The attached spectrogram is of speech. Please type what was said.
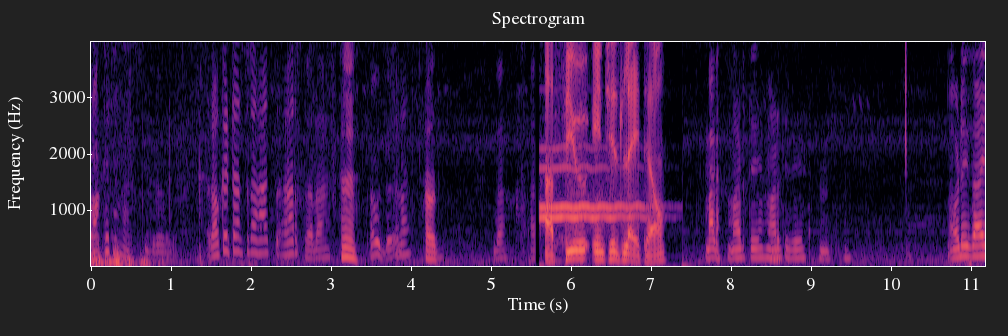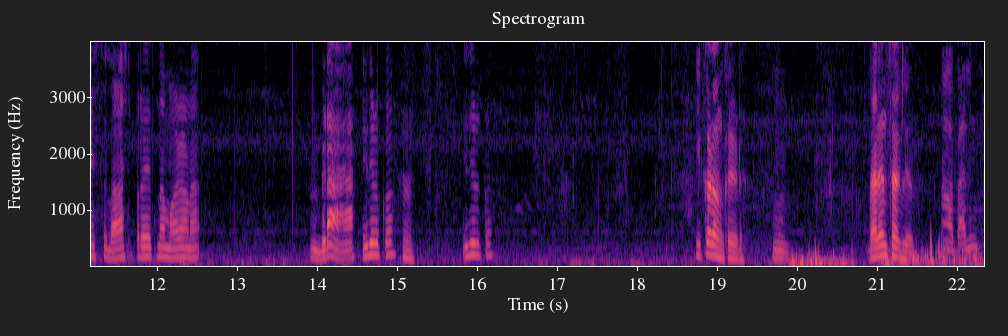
ರಾಕೆಟ್ ಹೆಂಗ್ ಹಾರಿಸ್ತಿದ್ರು ರಾಕೆಟ್ ಆರ್ಸರ ಹಾಕ್ ಹಾರ್ತದಲ್ಲ? ಹ್ಮ್. ಹೌದು. ಹೌದು. ಬಾ. A few inches later. ಮಾಡ ಮಾಡ್ತೀವಿ ಮಾಡ್ತೀವಿ ನೋಡಿ ಗಾಯ್ಸ್ ಲಾಸ್ಟ್ ಪ್ರಯತ್ನ ಮಾಡೋಣ. ಬಿಡ? ಇದು ಹಿಡ್ಕೊ. ಹ್ಮ್. ಇದು ಹಿಡ್ಕೊ. ಈ ಕಡೆ ಒಂದು ಕೈ ಇಡು. ಹ್ಞೂ ಬ್ಯಾಲೆನ್ಸ್ ಆಗಲಿ ಅದು. ಹಾಂ ಬ್ಯಾಲೆನ್ಸ್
